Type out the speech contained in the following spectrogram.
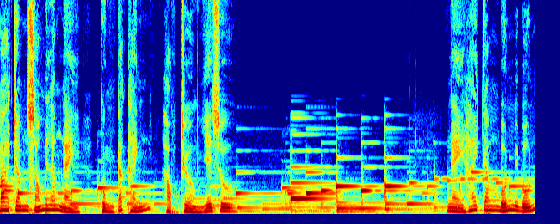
365 ngày cùng các thánh học trường Giêsu. Ngày 244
